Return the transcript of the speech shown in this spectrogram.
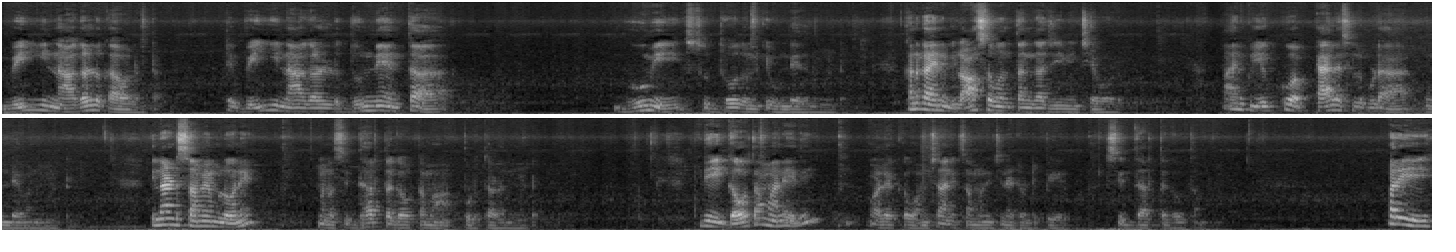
వెయ్యి నాగళ్ళు కావాలంట. అంటే వెయ్యి నాగళ్ళు దున్నేంత భూమి శుద్ధోధునికి ఉండేది అనమాట కనుక ఆయన విలాసవంతంగా జీవించేవాడు. ఆయనకు ఎక్కువ ప్యాలెస్లు కూడా ఉండేవన్నమాట. ఇలాంటి సమయంలోనే మన సిద్ధార్థ గౌతమ పుడతాడనమాట ఇది గౌతమ్ అనేది వాళ్ళ యొక్క వంశానికి సంబంధించినటువంటి పేరు సిద్ధార్థ గౌతమ్. మరి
